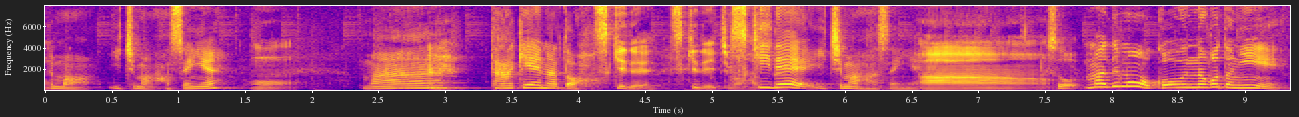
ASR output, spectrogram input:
でまあ1万8000円。うん。まあ高えなと。月で？月で1万月で1万8000円。あそう。まあでも幸運なことに、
